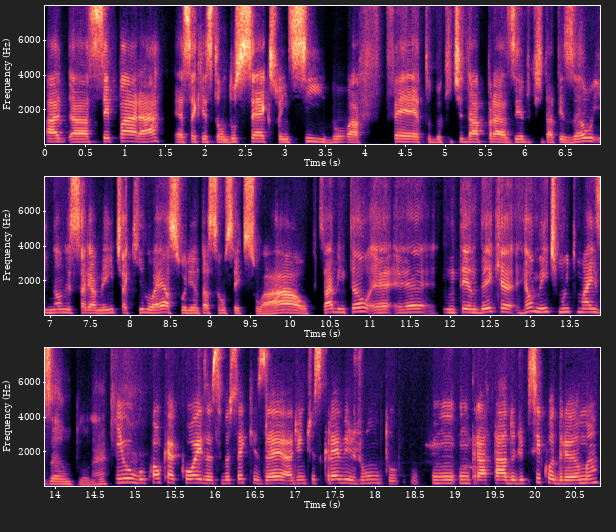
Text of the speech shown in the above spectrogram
a, a separar essa questão do sexo em si, do afeto, do que te dá prazer, do que te dá tesão, e não necessariamente aquilo é a sua orientação sexual, sabe? Então, é, é entender que é realmente muito mais amplo, né? E Hugo, qualquer coisa, se você quiser, a gente escreve junto um, um tratado de psicodrama,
